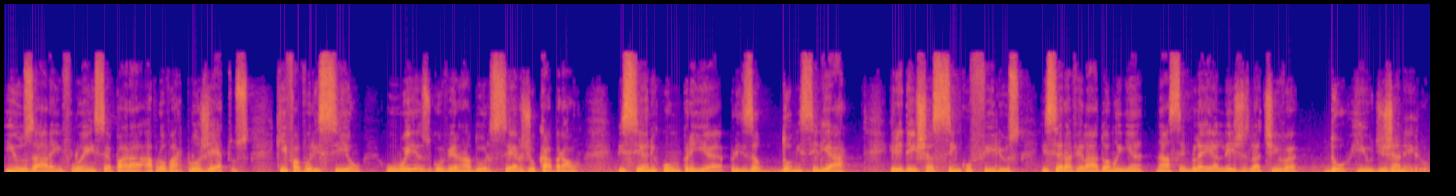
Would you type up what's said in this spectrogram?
e usar a influência para aprovar projetos que favoreciam o ex-governador Sérgio Cabral. Pisciani cumpria prisão domiciliar. Ele deixa cinco filhos e será velado amanhã na Assembleia Legislativa do Rio de Janeiro.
